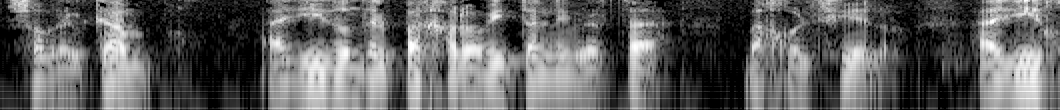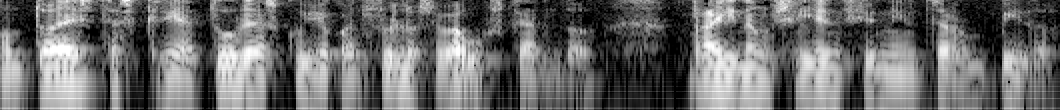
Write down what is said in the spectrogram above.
sobre el campo, allí donde el pájaro habita en libertad, bajo el cielo, allí junto a estas criaturas cuyo consuelo se va buscando, reina un silencio ininterrumpido,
